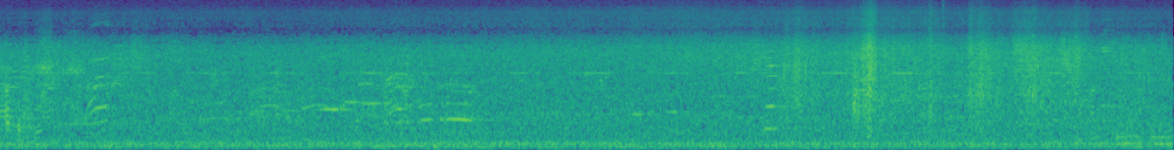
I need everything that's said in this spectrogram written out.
Makan bosku. umpan ini ikan ini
